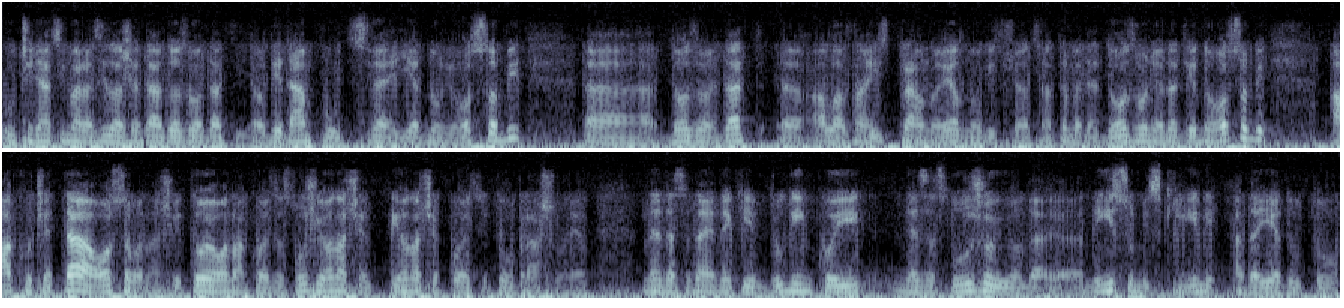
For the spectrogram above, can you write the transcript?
učenjacima razilaže da dozvoljeno dati od jedan put sve jednoj osobi, e, uh, dozvoljeno dati, uh, e, Allah zna ispravno, jel, mnogi učenjaci na tome da je dozvoljeno dati jednoj osobi, ako će ta osoba, znači to je ona koja zasluži, ona će, i ona će pojesti to brašno, jel, ne da se daje nekim drugim koji ne zaslužuju, jel, da e, nisu miskini, a da jedu to, uh,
